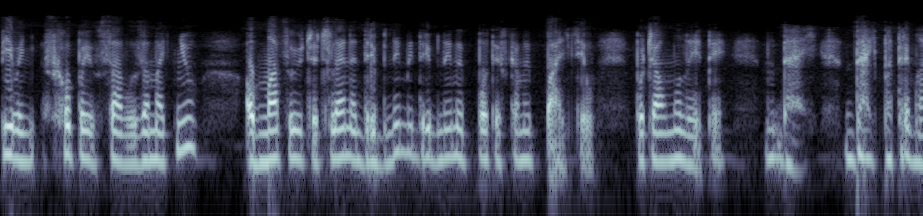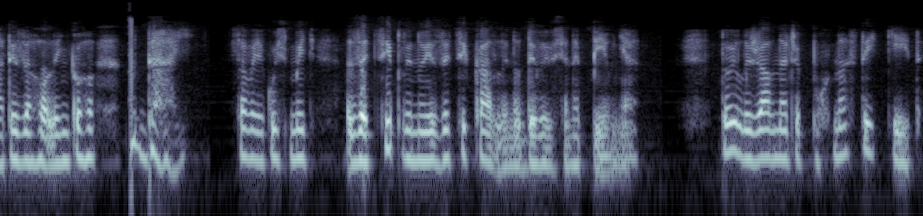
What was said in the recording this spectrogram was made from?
Півень схопив саву за матню, обмацуючи члени дрібними дрібними потисками пальців, почав молити Ну, дай, дай потримати за голенького, ну дай. Сава якусь мить заціплено і зацікавлено дивився на півня. Той лежав, наче пухнастий кіт,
